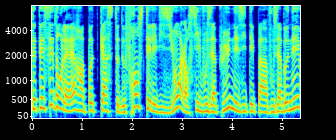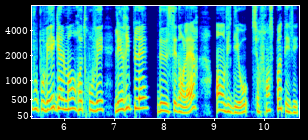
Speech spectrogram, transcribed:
C'était C'est dans l'air, un podcast de France Télévisions. Alors s'il vous a plu, n'hésitez pas à vous abonner. Vous pouvez également retrouver les replays de C'est dans l'air en vidéo sur France.tv.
